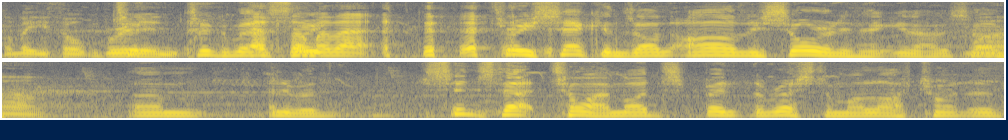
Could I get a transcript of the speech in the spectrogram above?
I bet you thought took- brilliant. took about Have some of that. Three seconds, I, hardly saw anything, you know. So wow. Um, anyway, since that time, I'd spent the rest of my life trying to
